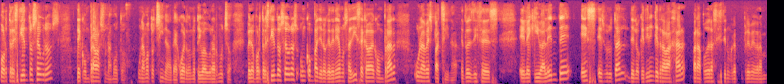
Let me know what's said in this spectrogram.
por 300 euros te comprabas una moto, una moto china, de acuerdo, no te iba a durar mucho, pero por 300 euros un compañero que teníamos allí se acaba de comprar una Vespa china. Entonces dices, el equivalente es, es brutal de lo que tienen que trabajar para poder asistir a un gran premio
